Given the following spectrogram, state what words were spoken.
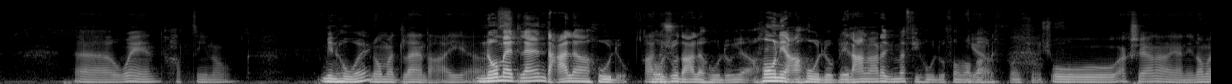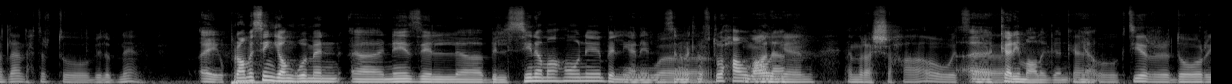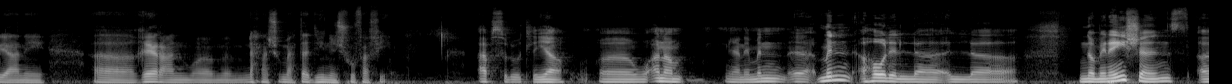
وين حاطينه؟ مين هو؟ Nomadland على اي نوماد لاند على هولو على موجود على هولو هون على هولو بالعالم العربي ما في هولو فما Yeah. بعرف. وين فينا نشوفه و actually أنا يعني Nomadland حضرته بلبنان. أي و Promising Young Woman نازل آه، بالسينما هون بال يعني و- السينمات المفتوحة وعلى مرشحة و آه، كاري yeah. وكتير دور يعني آه غير عن نحن شو معتادين نشوفها فيه. absolutely yeah. وأنا يعني من آه، من هول ال nominations uh,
